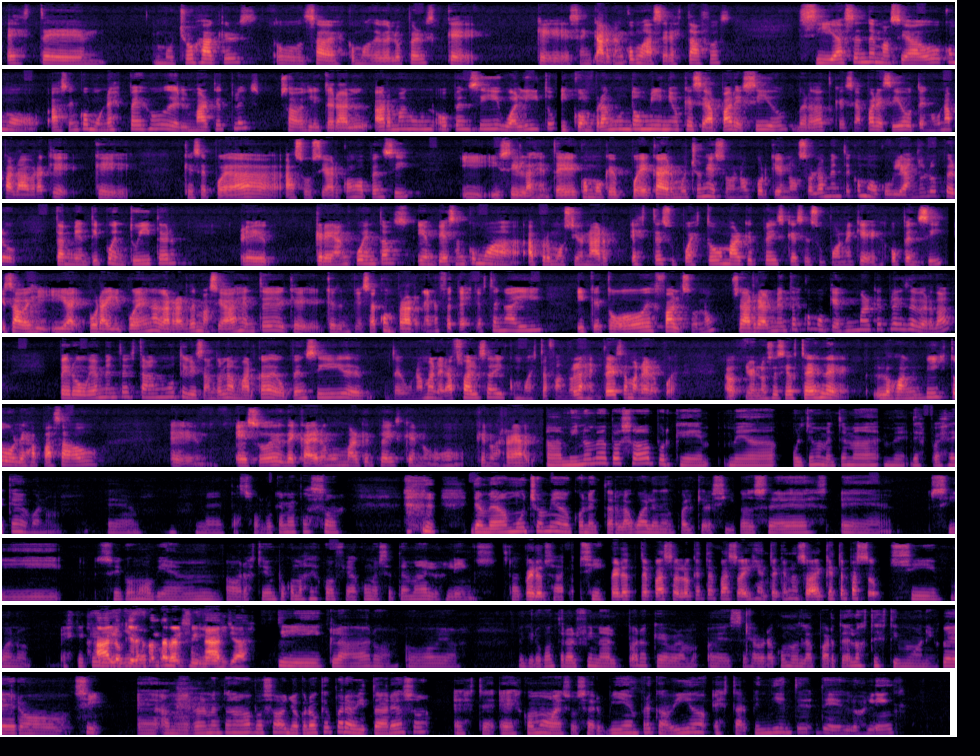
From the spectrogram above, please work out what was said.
este, muchos hackers o, sabes, como developers que, que se encargan como de hacer estafas, sí hacen demasiado como, hacen como un espejo del marketplace, ¿sabes? Literal, arman un OpenSea igualito y compran un dominio que sea parecido, ¿verdad? Que sea parecido o tenga una palabra que, que, que se pueda asociar con OpenSea. Y, y sí, la gente como que puede caer mucho en eso, ¿no? Porque no solamente como googleándolo, pero también tipo en Twitter, eh, crean cuentas y empiezan como a, promocionar este supuesto marketplace que se supone que es OpenSea y sabes, y, por ahí pueden agarrar demasiada gente que, que empiece a comprar NFTs que estén ahí y que todo es falso, ¿no? O sea, realmente es como que es un marketplace de verdad, pero obviamente están utilizando la marca de OpenSea de, de una manera falsa y como estafando a la gente de esa manera, pues. Ah, yo no sé si a ustedes le, los han visto o les ha pasado eh, eso de, caer en un marketplace que no, que no es real. A mí no me ha pasado porque me ha, últimamente me, después de que, bueno, eh, me pasó lo que me pasó, ya me da mucho miedo conectar la wallet en cualquier sitio. Entonces, eh, sí, soy como bien, ahora estoy un poco más desconfiada con ese tema de los links. pero, sí. pero te pasó lo que te pasó, hay gente que no sabe qué te pasó. Sí, bueno, es que... Ah, lo quieres contar al final, ya. Sí, claro, obvio. Le quiero contar al final para que eh, se abra como la parte de los testimonios. Pero sí, eh, a mí realmente no me ha pasado. Yo creo que para evitar eso, este, es como eso, ser bien precavido, estar pendiente de los links,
